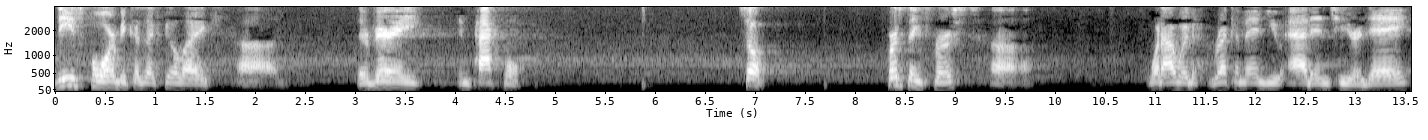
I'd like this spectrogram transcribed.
these four because I feel like uh, they're very impactful. So, first things first, uh, what I would recommend you add into your day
